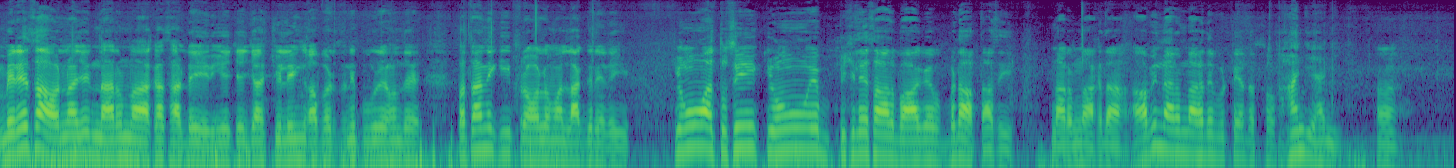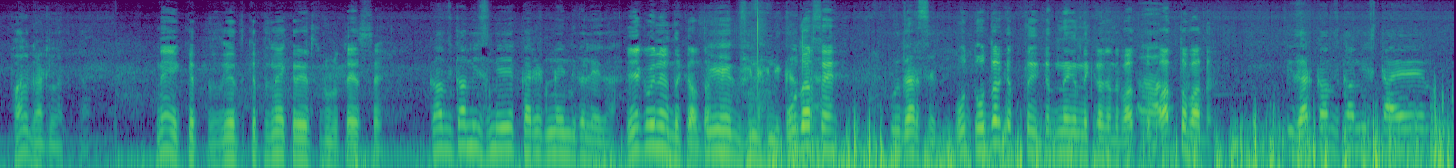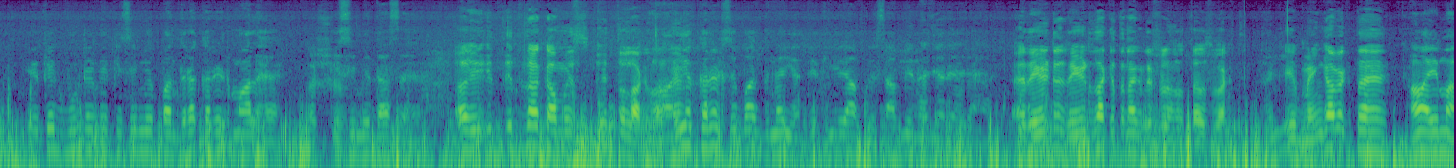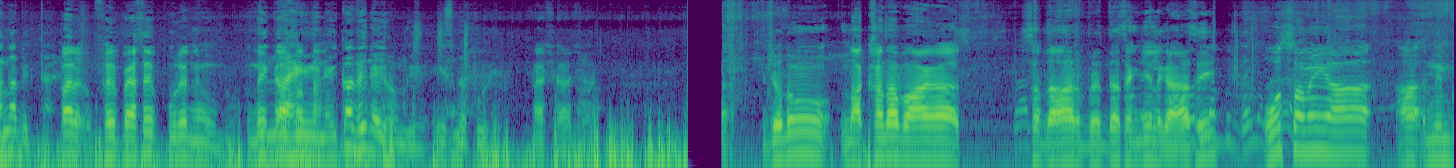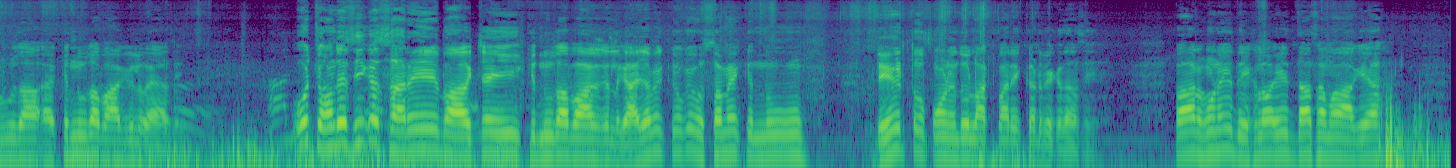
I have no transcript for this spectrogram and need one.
ਮੇਰੇ ਹਿਸਾਬ ਨਾਲ ਜੇ ਨਰਮ ਨਾਖ ਆ ਸਾਡੇ ਏਰੀਏ 'ਚ ਜਾਂ ਚਿਲਿੰਗ ਆਵਰਸ ਨਹੀਂ ਪੂਰੇ ਹੁੰਦੇ ਪਤਾ ਨਹੀਂ ਕੀ ਪ੍ਰੋਬਲਮ ਆ ਲੱਗ ਨਹੀਂ ਰਹੀ ਕਿਉਂ ਆ ਤੁਸੀਂ ਕਿਉਂ ਇਹ ਪਿਛਲੇ ਸਾਲ ਬਾਗ ਵਧਾਤਾ ਸੀ ਨਰਮ ਨਾਖ ਦਾ ਆ ਵੀ ਨਰਮ ਨਾਖ ਦੇ ਬੂਟੇ ਆ ਦੱਸੋ हाँ जी हाँ जी हाँ फल घट लगता है नहीं कित, ये कितने क्रेट टूटते हैं इससे कम से कम इसमें एक करेट नहीं निकलेगा। एक भी नहीं निकलता। एक भी नहीं निकलता। उधर से? उधर से भी। उधर कितने निकल जाते? बात तो हाँ। बात तो बात इधर कम से कम इस टाइम एक एक बूटे में किसी में पंद्रह करेट माल है अच्छा। किसी में दस है। आ, इत, इतना कम इस तो लग रहा हाँ, है एक करेट से बात नहीं है देखिए आपके सामने नज़र आ रहा है। रेट रेट का कितना डिफरेंस होता है उस वक्त? हाँ ये महँगा बिकता है? हाँ ये महँगा बिकता है। पर फिर पैसे पूरे नहीं नहीं कर नहीं पाता नहीं कभी नहीं होंगे इसमें पूरे ਅੱਛਾ ਅੱਛਾ ਜਦੋਂ ਨਾਖਾਂ ਦਾ ਬਾਗ ਸਰਦਾਰ ਬਿਰਦਾ ਸਿੰਘ ਜੀ ਲਗਾਇਆ ਸੀ ਉਸ ਸਮੇਂ ਆ ਆ ਨਿੰਬੂ ਦਾ ਅ, ਕਿੰਨੂ ਦਾ ਬਾਗ ਵੀ ਲਗਾਇਆ ਸੀ ਉਹ ਚਾਹੁੰਦੇ ਸੀ ਕਿ ਸਾਰੇ ਬਾਗ 'ਚ ਹੀ ਕਿੰਨੂ ਦਾ ਬਾਗ ਲਗਾਇਆ ਜਾਵੇ ਕਿਉਂਕਿ ਉਸ ਸਮੇਂ ਕਿੰਨੂ ਡੇਢ ਤੋਂ ਪੌਣੇ 2 ਲੱਖ ਪਰ ਏਕੜ ਵਿਕਦਾ ਸੀ ਪਰ ਹੁਣ ਇਹ ਦੇਖ ਲਓ ਇਦਾਂ ਸਮਾਂ ਆ ਗਿਆ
